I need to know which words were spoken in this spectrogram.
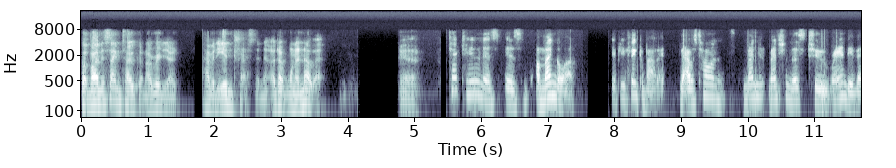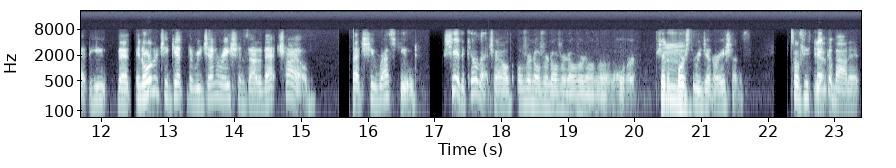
But by the same token, I really don't have any interest in it. I don't want to know it. Yeah. Tecteun is is a Mengele. If you think about it, I was telling men, mentioned this to Randy that he that in order to get the regenerations out of that child that she rescued, she had to kill that child over and over and over and over and over and over. She had to Hmm. force the regenerations. So if you Yeah. think about it,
